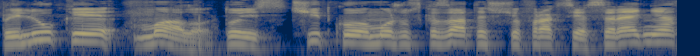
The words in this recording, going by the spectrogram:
Пилюки мало. Тобто, чітко можу сказати, що фракція середня.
